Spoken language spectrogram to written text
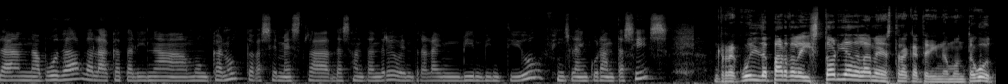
la neboda de la Catalina Montcanut, que va ser mestra de Sant Andreu entre l'any 2021 fins l'any 46. Recull de part de la història de la mestra Caterina Montagut.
